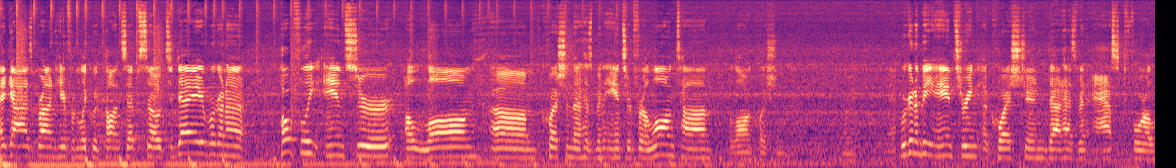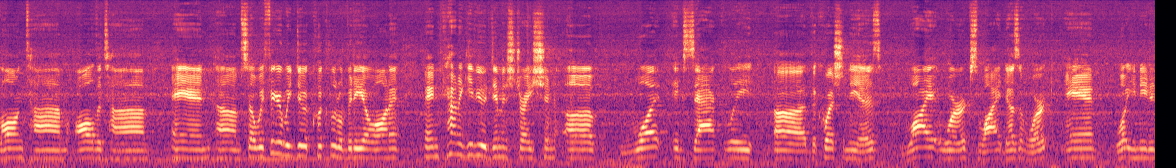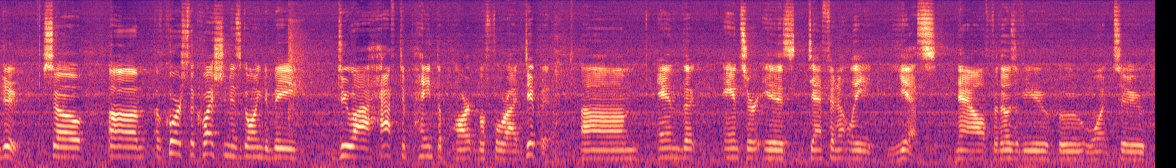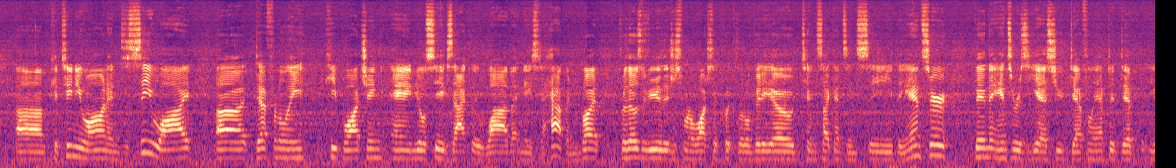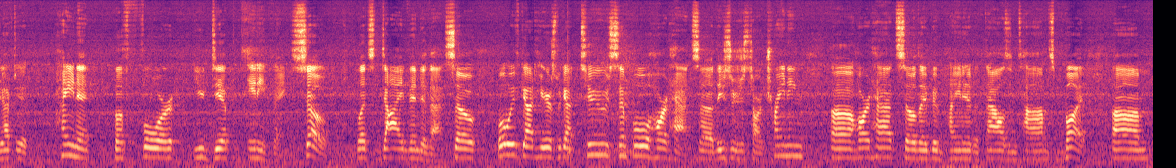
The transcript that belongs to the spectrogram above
Hey guys, Bryan here from Liquid Concepts. So today we're gonna hopefully answer a long um, question that has been answered for a long time. A long question. We're gonna be answering a question that has been asked for a long time, all the time. And um, so we figured we'd do a quick little video on it and kind of give you a demonstration of what exactly uh, the question is, why it works, why it doesn't work, and what you need to do. So, um, of course, the question is going to be, do I have to paint the part before I dip it? Um, and the answer is definitely yes. Now, for those of you who want to um, continue on and to see why, uh, definitely keep watching and you'll see exactly why that needs to happen. But for those of you that just want to watch the quick little video, 10 seconds and see the answer, then the answer is yes, you definitely have to dip, you have to paint it before you dip anything. So let's dive into that. So what we've got here is we got two simple hard hats. Uh, these are just our training uh, hard hats, so they've been painted a thousand times. But um,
